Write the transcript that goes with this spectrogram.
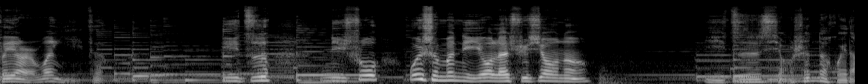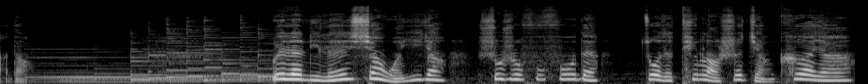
菲尔问椅子：“椅子，你说为什么你要来学校呢？”椅子小声的回答道。为了你能像我一样舒舒服服的坐着听老师讲课呀。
